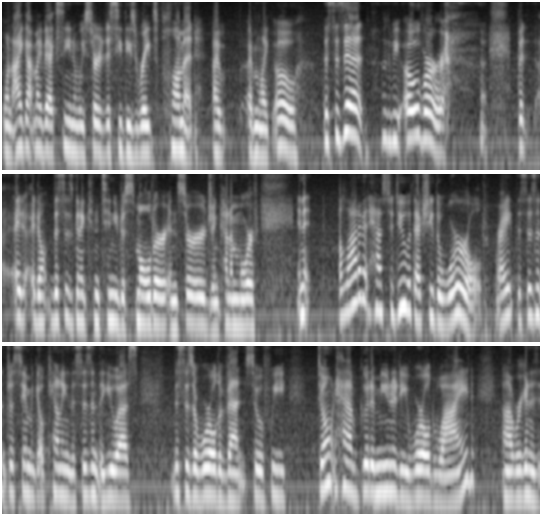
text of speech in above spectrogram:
when I got my vaccine and we started to see these rates plummet, I, I'm like, oh, this is it. It's going to be over. but I, I don't, this is going to continue to smolder and surge and kind of morph. And it, a lot of it has to do with actually the world, right? This isn't just San Miguel County. This isn't the U.S. This is a world event. So if we don't have good immunity worldwide, uh, we're going to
